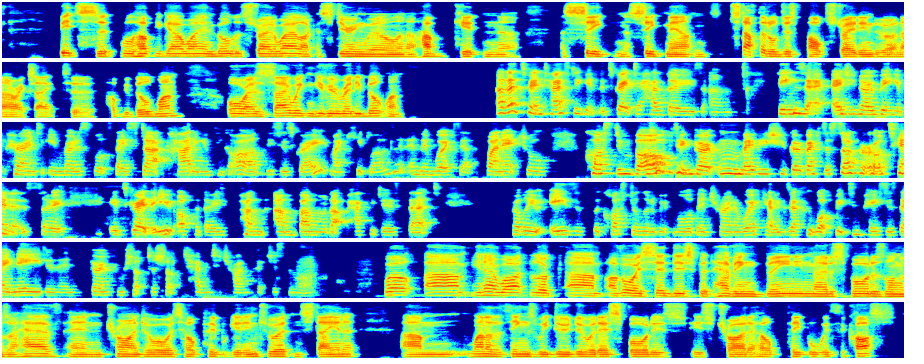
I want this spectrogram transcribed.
bits that will help you go away and build it straight away, like a steering wheel and a hub kit and a, a seat and a seat mount and stuff that'll just bolt straight into an RX8 to help you build one. Or as I say, we can give you a ready built one. Oh, that's fantastic! It's great to have those um, things as you know being a parent in motorsports they start karting and think oh this is great my kid loves it and then works out the financial cost involved and go mm, maybe you should go back to soccer or tennis so it's great that you offer those um, bundled up packages that probably eases the cost a little bit more than trying to work out exactly what bits and pieces they need and then going from shop to shop to having to try and purchase them all well, um, you know what? Look, um, I've always said this, but having been in motorsport as long as I have and trying to always help people get into it and stay in it, um, one of the things we do do at S Sport is is try to help people with the costs.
